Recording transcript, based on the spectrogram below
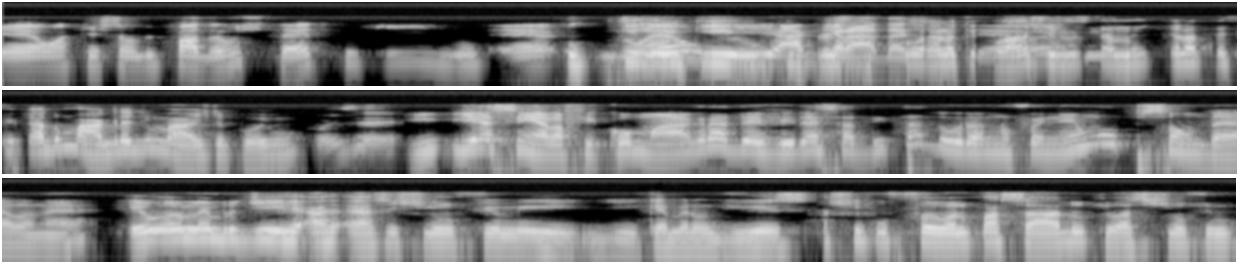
é uma questão de padrão estético que não é O que, não é o que, o que agrada a prejudicou gente. ela, que eu é, acho, é justamente ela ter ficado magra demais depois, né? Pois é. E, e assim, ela ficou magra devido a essa ditadura. Não foi nenhuma opção dela, né? Eu, eu lembro de a- assistir um filme de Cameron Diaz, acho que foi o ano passado que eu assisti um filme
